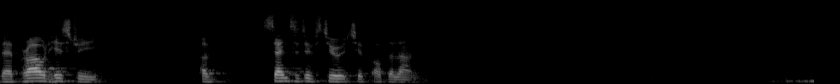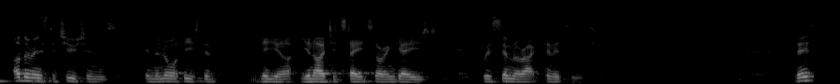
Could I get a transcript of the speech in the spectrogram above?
their proud history of sensitive stewardship of the land. Other institutions in the northeast of the United States are engaged with similar activities. This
